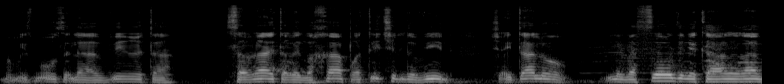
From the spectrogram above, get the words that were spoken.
במזמור זה להעביר את הצרה, את הרווחה הפרטית של דוד, שהייתה לו לבשר את זה לקהל רב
